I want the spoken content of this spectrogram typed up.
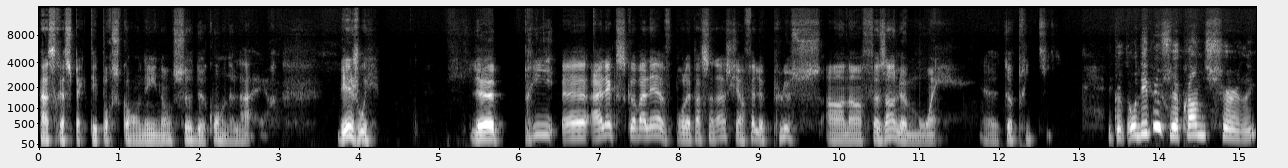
à se respecter pour ce qu'on est, non ce de quoi on a l'air. Bien joué. Le prix Alex Kovalev pour le personnage qui en fait le plus en en faisant le moins. T'as pris qui? Écoute, au début, je vais prendre Shirley.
